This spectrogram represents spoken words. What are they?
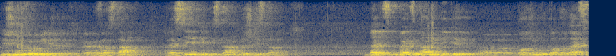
ближнего зарубежья, таких как Казахстан, Россия, Киргизстан, Таджикистан. Бойцы, бойцы данной лиги э, должны будут обладать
